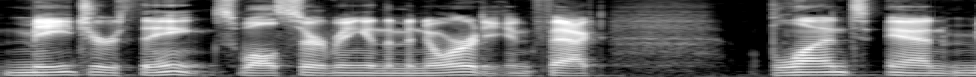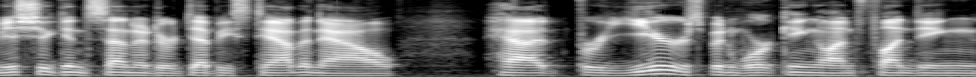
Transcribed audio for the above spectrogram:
major things while serving in the minority. In fact, Blunt and Michigan Senator Debbie Stabenow had for years been working on funding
